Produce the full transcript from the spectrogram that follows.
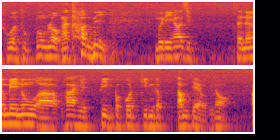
ทั่วทุกมุมโลกนะตอนนี้มื้อนี้เฮาสิเสนอเมนูอ่าผ้าเห็ดปิ้งปรากฏกินกับตำแจ่วพี่น้องไป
